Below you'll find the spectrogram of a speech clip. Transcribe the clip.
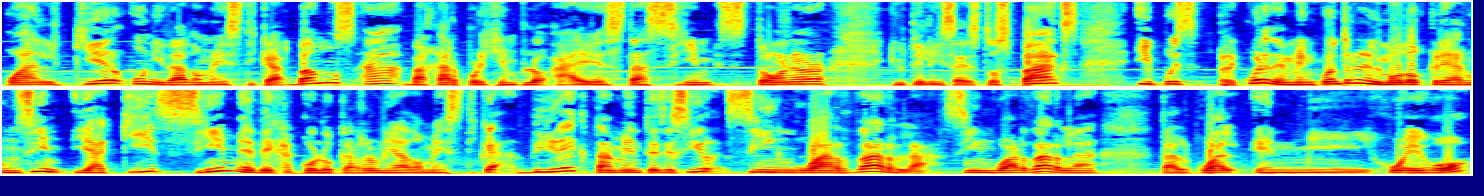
cualquier unidad doméstica. Vamos a bajar, por ejemplo, a esta Sim Stoner que utiliza estos packs. Y pues recuerden, me encuentro en el modo crear un Sim. Y aquí sí me deja colocar la unidad doméstica directamente, es decir, sin guardarla. Sin guardarla tal cual en mi juego.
